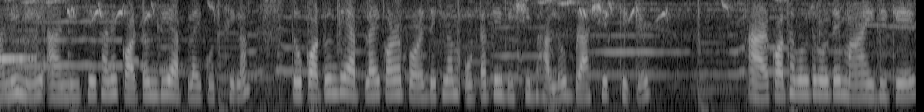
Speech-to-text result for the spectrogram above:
আনিনি, আর নিচে এখানে কটন দিয়ে অ্যাপ্লাই করছিলাম। তো কটন দিয়ে অ্যাপ্লাই করার পরে দেখলাম ওটাতেই বেশি ভালো ব্রাশের থেকেও। আর কথা বলতে বলতে মা এদিকে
